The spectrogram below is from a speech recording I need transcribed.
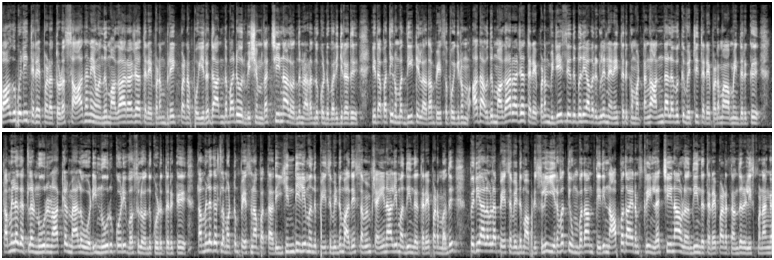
பாகுபலி திரைப்படத்தோட சாதனையை வந்து மகாராஜா திரைப்படம் பிரேக் பண்ண போகிறது. அந்த மாதிரி ஒரு விஷயம் தான் சீனாவில் வந்து நடந்து கொண்டு வருகிறது. இதை பற்றி ரொம்ப டீட்டெயிலாக தான் பேச போகிறோம். அதாவது மகாராஜா திரைப்படம் விஜய் சேதுபதி அவர்களே நினைத்திருக்க மாட்டாங்க. அந்த அளவுக்கு வெற்றி திரைப்படமாக அமைந்திருக்கு. தமிழகத்தில் நூறு நாட்கள் மேலே ஓடி நூறு கோடி வசூல் வந்து கொடுத்துருக்கு. தமிழகத்தில் மட்டும் பேசினா பத்தாது. ஹிந்திலையும் வந்து பேச வேண்டும். அதே சமயம் சைனாலையும் வந்து இந்த திரைப்படம் வந்து பெரிய அளவில் பேச வேண்டும் அப்படின்னு சொல்லி இருபத்தி ஒன்பதாம் தேதி நாற்பதாயிரம் ஸ்க்ரீனில் சீனாவில் வந்து இந்த திரைப்படம் படத்தை வந்து ரிலீஸ் பண்ணாங்க.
